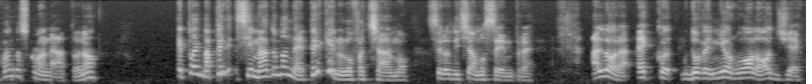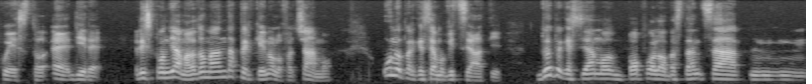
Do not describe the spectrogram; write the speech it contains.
quando sono nato, no? E poi, ma per... sì, ma la domanda è perché non lo facciamo se lo diciamo sempre? Allora, ecco dove il mio ruolo oggi è questo, è dire rispondiamo alla domanda perché non lo facciamo. Uno, perché siamo viziati. Due, perché siamo un popolo abbastanza... Mh, mm,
